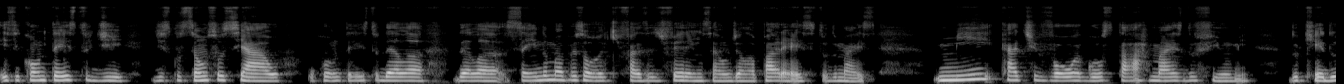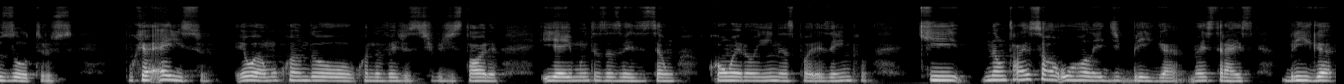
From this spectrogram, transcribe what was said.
Esse contexto de discussão social, o contexto dela, dela sendo uma pessoa que faz a diferença onde ela aparece e tudo mais, me cativou a gostar mais do filme do que dos outros. Porque é isso. Eu amo quando, quando eu vejo esse tipo de história, e aí muitas das vezes são com heroínas, por exemplo, que não traz só o rolê de briga, mas traz briga,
